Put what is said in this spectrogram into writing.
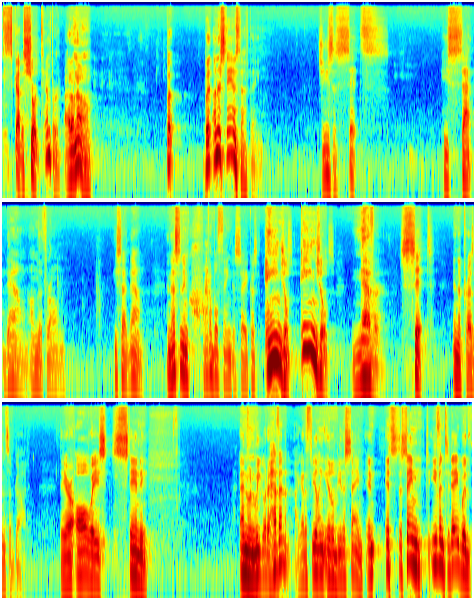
has got a short temper. I don't know. But, but understand something Jesus sits, he sat down on the throne. He sat down. And that's an incredible thing to say because angels, angels never sit in the presence of God. They are always standing. And when we go to heaven, I got a feeling it'll be the same. And it's the same even today with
